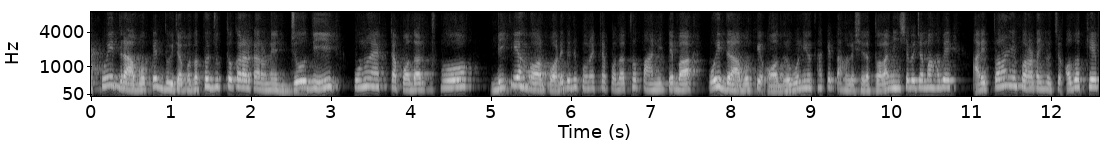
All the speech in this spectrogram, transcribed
একই দ্রাবকে দুইটা পদার্থ যুক্ত করার কারণে যদি কোনো একটা পদার্থ বিক্রিয়া হওয়ার পরে যদি কোনো একটা পদার্থ পানিতে বা ওই দ্রাবকে অদ্রবণীয় থাকে, তাহলে সেটা তলানি হিসেবে জমা হবে। আর এই তলানি পড়াটাই হচ্ছে অধক্ষেপ।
